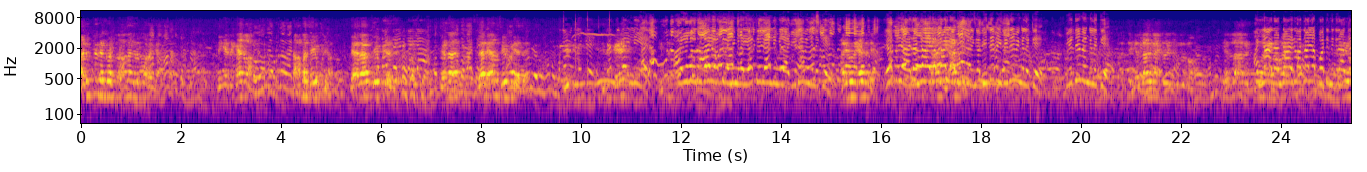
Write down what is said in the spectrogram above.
அடுத்து ரெண்டு வருஷம் நான் தான் இருக்க போறேங்க. நீங்க என்ன கேட்கலாம்? நாம செய்ய முடியும் வேற யாரும் செய்ய முடியாது. ஏன்னா வேற யாரும் செய்ய முடியாது. விதவைங்களுக்கு ஐநூறு ரெண்டாயிரம் ரூபாய் ஏற்றுக்கிறீங்க விதவை விதவைங்களுக்கு விதவைங்களுக்கு எல்லாருக்கும் ஐநூறு ஐயா ரெண்டாயிரம் ரூபாய் தான் போட்டு நிக்கிறாங்க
